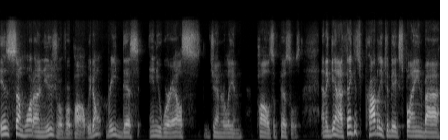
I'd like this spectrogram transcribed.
is somewhat unusual for Paul. We don't read this anywhere else generally in Paul's epistles. And again, I think it's probably to be explained by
